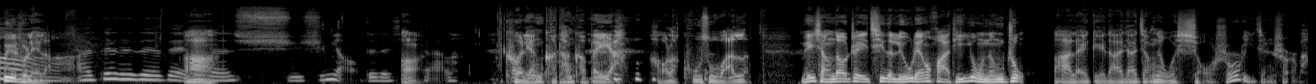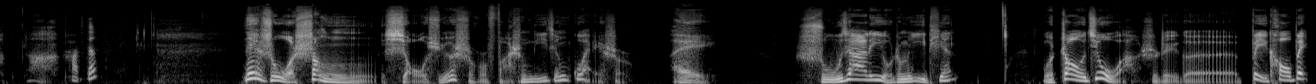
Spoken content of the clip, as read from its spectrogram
推出来了。啊，对对对对，那个徐徐淼，对对，想起来了。可怜可叹可悲呀！好了，哭诉完了。没想到这一期的榴莲话题又能中啊！来给大家讲讲我小时候的一件事吧。啊，好的。那是我上小学时候发生的一件怪事儿，哎，暑假里有这么一天，我照旧啊是这个背靠背，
